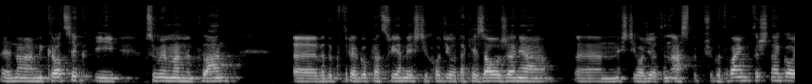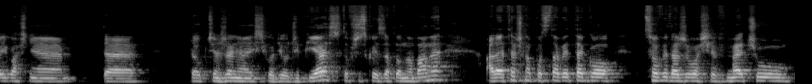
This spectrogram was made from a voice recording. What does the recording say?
na mikrocykl i w sumie mamy plan, według którego pracujemy, jeśli chodzi o takie założenia, jeśli chodzi o ten aspekt przygotowania metrycznego i właśnie te, te obciążenia, jeśli chodzi o GPS, to wszystko jest zaplanowane, ale też na podstawie tego, co wydarzyło się w meczu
